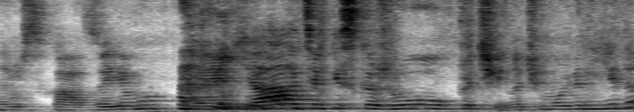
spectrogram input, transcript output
не розказуємо. Е, Я тільки скажу причину, чому він їде.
